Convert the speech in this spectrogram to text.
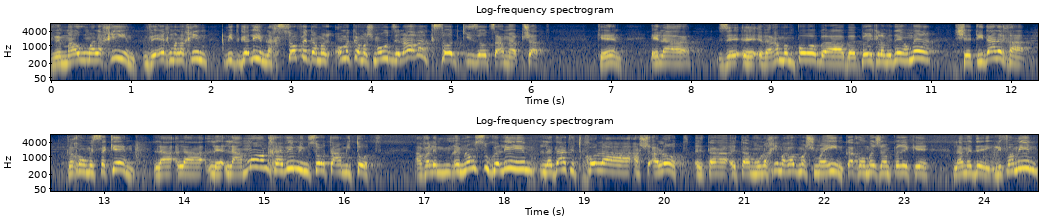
ומהו מלאכים ואיך מלאכים מתגלים. לחשוף את עומק המשמעות זה לא רק סוד כי זה הוצאה מהפשט, כן? אלא זה, אה, והרמב"ם פה בפרק ל"ה אומר שתדע לך, ככה הוא מסכם, להמון חייבים למסור את האמיתות אבל הם, הם לא מסוגלים לדעת את כל ההשאלות, את, ה, את המונחים הרב משמעיים, ככה אומר שם בפרק אה, ל"ה. לפעמים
